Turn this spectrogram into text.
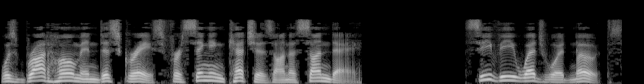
was brought home in disgrace for singing catches on a Sunday. C. V. Wedgwood notes,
